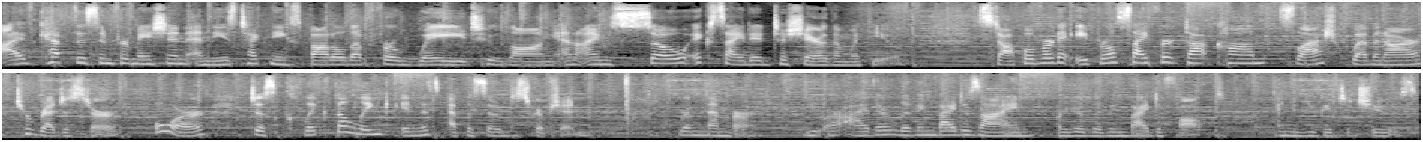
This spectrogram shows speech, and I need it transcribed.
I've kept this information and these techniques bottled up for way too long, and I'm so excited to share them with you. Stop over to aprilseifert.com slash webinar to register or just click the link in this episode description. Remember, you are either living by design or you're living by default, and you get to choose.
